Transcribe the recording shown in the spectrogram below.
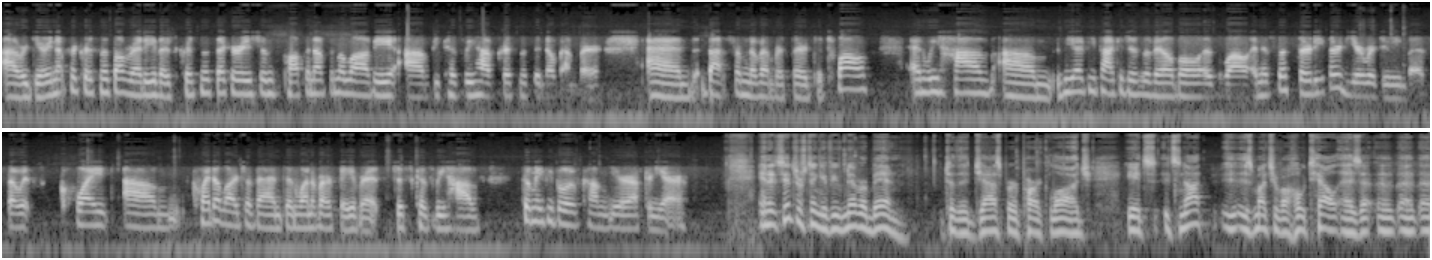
uh, we're gearing up for Christmas already. There's Christmas decorations popping up in the lobby uh, because we have Christmas in November. And that's from November 3rd to 12th. And we have um, VIP packages available as well. And it's the 33rd year we're doing this. So it's quite, um, quite a large event and one of our favorites just because we have so many people who have come year after year. And it's interesting if you've never been to the Jasper Park Lodge, it's it's not as much of a hotel as a, a, a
